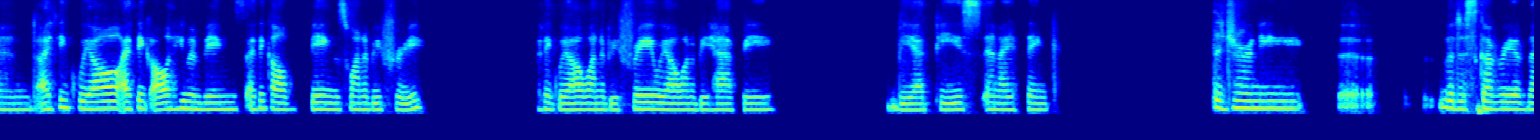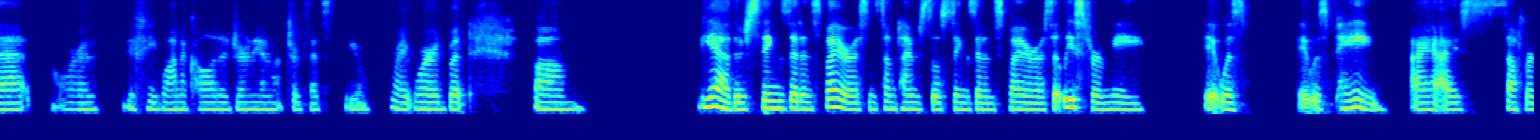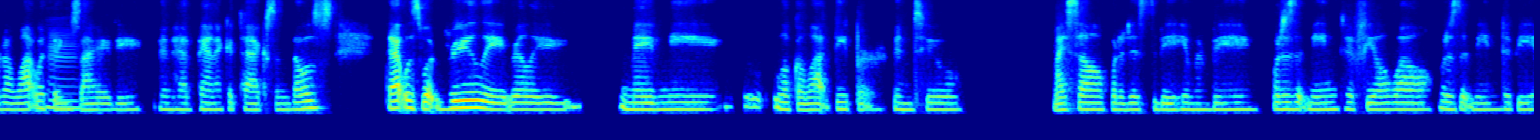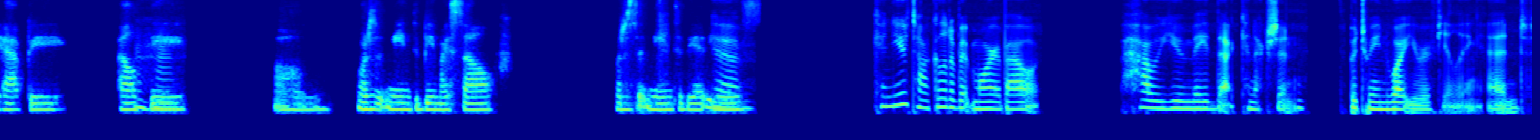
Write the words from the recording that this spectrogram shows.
And i think we all i think all human beings i think all beings want to be free. I think we all want to be free we all want to be happy be at peace and i think the journey uh, the discovery of that, or if you want to call it a journey, I'm not sure if that's the right word, but um, yeah, there's things that inspire us, and sometimes those things that inspire us, at least for me, it was it was pain. I, I suffered a lot with mm, anxiety and had panic attacks, and those that was what really, really made me look a lot deeper into myself, what it is to be a human being. What does it mean to feel well? What does it mean to be happy, mhm. healthy? Um, what does it mean to be myself? What does it mean to be at Yeah. ease? Can you talk a little bit more about how you made that connection between what you were feeling and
